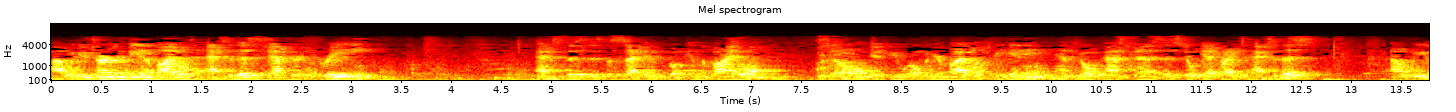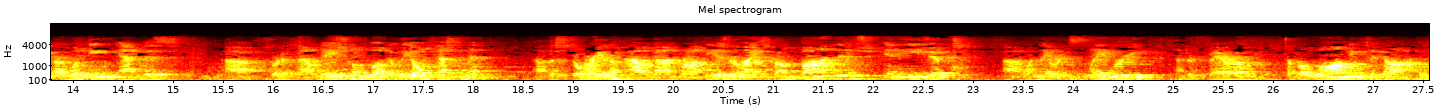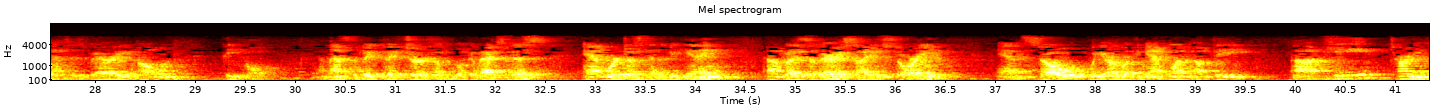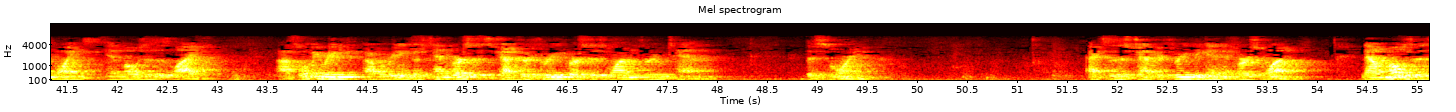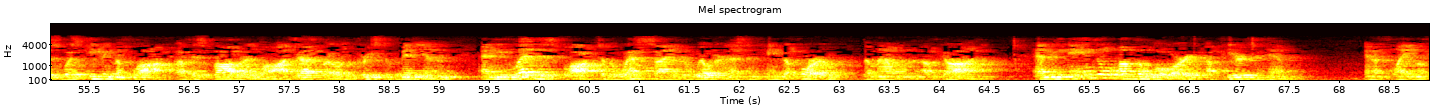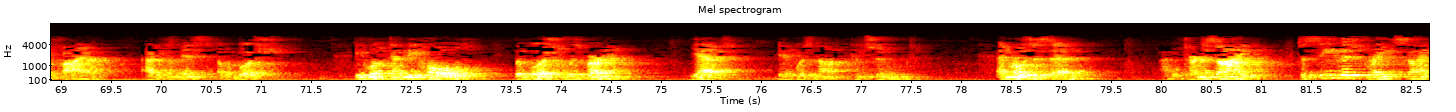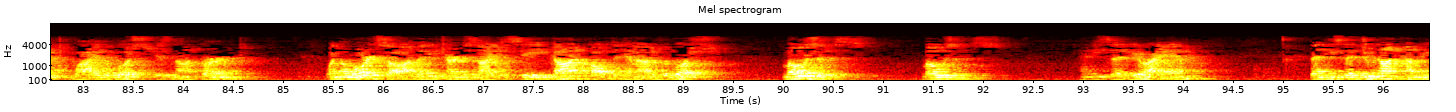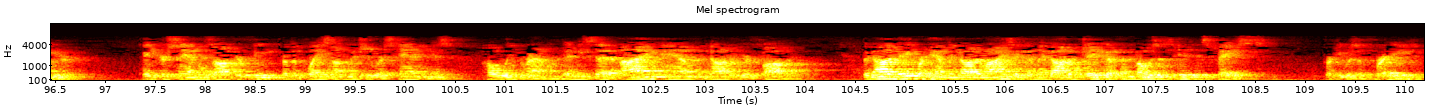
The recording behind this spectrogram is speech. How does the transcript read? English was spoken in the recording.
Uh, would you turn with me in a Bible to Exodus chapter 3? Exodus is the second book in the Bible. So if you open your Bible at the beginning and go past Genesis, you'll get right to Exodus. Uh, we are looking at this uh, sort of foundational book of the Old Testament, uh, the story of how God brought the Israelites from bondage in Egypt uh, when they were in slavery under Pharaoh to belonging to God as his very own people. And that's the big picture of the book of Exodus. And we're just in the beginning, uh, but it's a very exciting story. And so we are looking at one of the uh, key turning points in Moses' life. Uh, so let me read, uh, we're reading just 10 verses, chapter 3, verses 1 through 10 this morning. Exodus chapter 3, beginning at verse 1. Now Moses was keeping the flock of his father-in-law, Jethro, the priest of Midian, and he led his flock to the west side of the wilderness and came to Horeb, the mountain of God. And the angel of the Lord appeared to him in a flame of fire out of the midst of a bush. He looked, and behold, the bush was burning, yet it was not consumed. And Moses said, I will turn aside to see this great sight, why the bush is not burned. When the Lord saw that he turned aside to see, God called to him out of the bush, Moses, Moses. And he said, Here I am. Then he said, Do not come here. Take your sandals off your feet, for the place on which you are standing is holy ground. And he said, I am the God of your father, the God of Abraham, the God of Isaac, and the God of Jacob. And Moses hid his face, for he was afraid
